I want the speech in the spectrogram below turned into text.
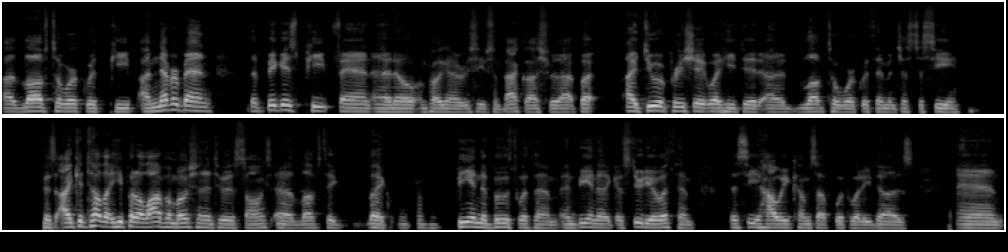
I'd love to work with Peep. I've never been the biggest Peep fan, and I know I'm probably gonna receive some backlash for that, but I do appreciate what he did. I'd love to work with him and just to see because I could tell that he put a lot of emotion into his songs, and I'd mm-hmm. love to like be in the booth with him and be in like a studio with him to see how he comes up with what he does. And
